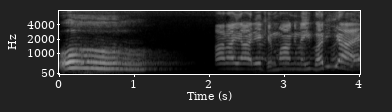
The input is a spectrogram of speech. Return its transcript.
ओ। अरे यार एक मांग नहीं भरिया है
